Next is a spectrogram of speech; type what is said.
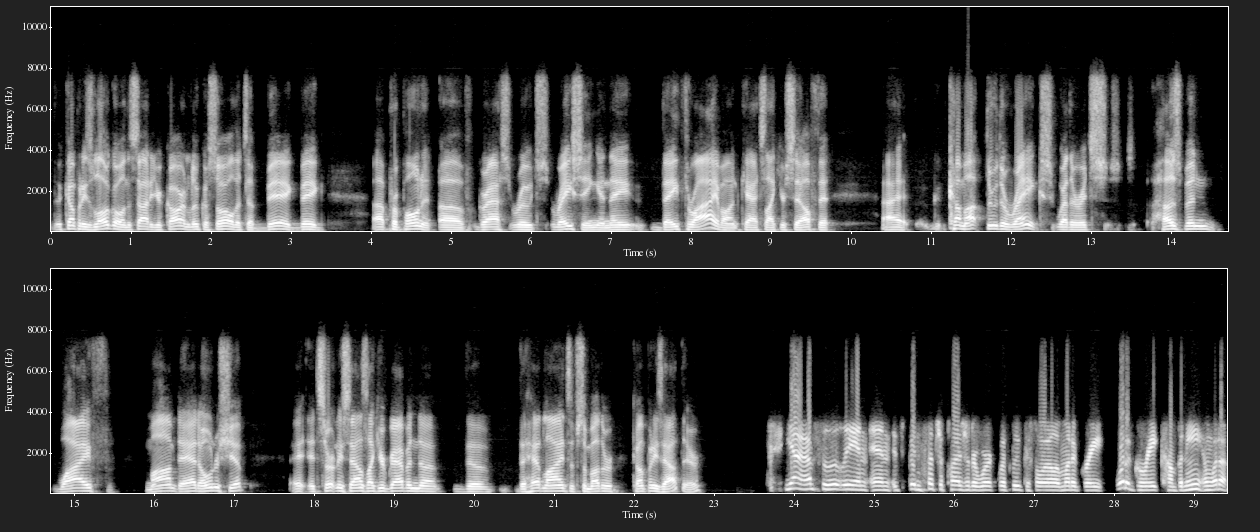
the company's logo on the side of your car, and Lucas Oil. That's a big, big uh, proponent of grassroots racing, and they they thrive on cats like yourself that uh, come up through the ranks, whether it's husband, wife, mom, dad, ownership. It, it certainly sounds like you're grabbing the, the the headlines of some other companies out there. Yeah, absolutely, and and it's been such a pleasure to work with Lucas Oil, and what a great what a great company, and what an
